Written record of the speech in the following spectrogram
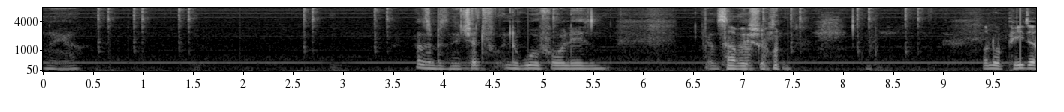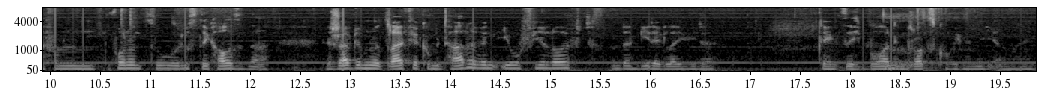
Naja. Also ein bisschen den Chat in Ruhe vorlesen. Die ganzen Hab ich schon. Und nur Peter von, von und zu Lustighausen da. Der schreibt immer nur drei, vier Kommentare, wenn IO4 läuft und dann geht er gleich wieder. Denkt sich, boah, den Trotz gucke ich mir nicht an.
